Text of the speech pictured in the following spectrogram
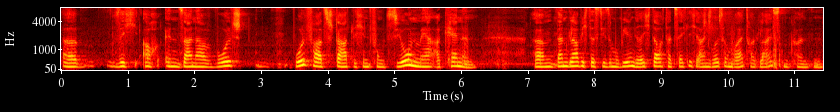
äh, sich auch in seiner Wohl, wohlfahrtsstaatlichen Funktion mehr erkennen, ähm, dann glaube ich, dass diese mobilen Gerichte auch tatsächlich einen größeren Beitrag leisten könnten,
